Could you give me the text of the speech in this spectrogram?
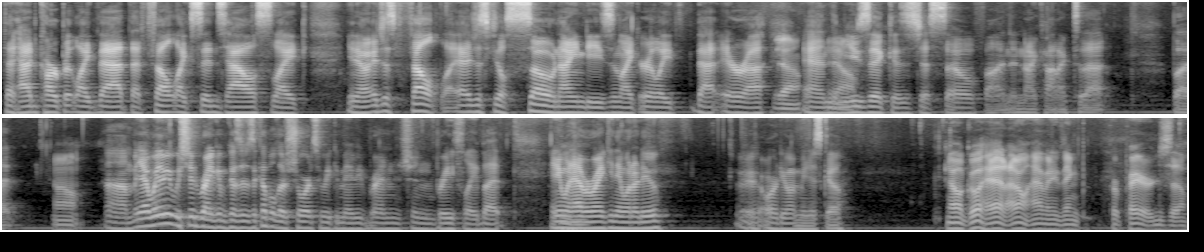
that had carpet like that, that felt like Sid's house. Like, you know, it just felt like, I just feel so 90s and like early that era. Yeah. And the music is just so fun and iconic to that. But Oh. Um, yeah, maybe we should rank them because there's a couple of their shorts we can maybe mention briefly. But anyone have a ranking they want to do, or, or do you want me to just go? No, go ahead. I don't have anything prepared. So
